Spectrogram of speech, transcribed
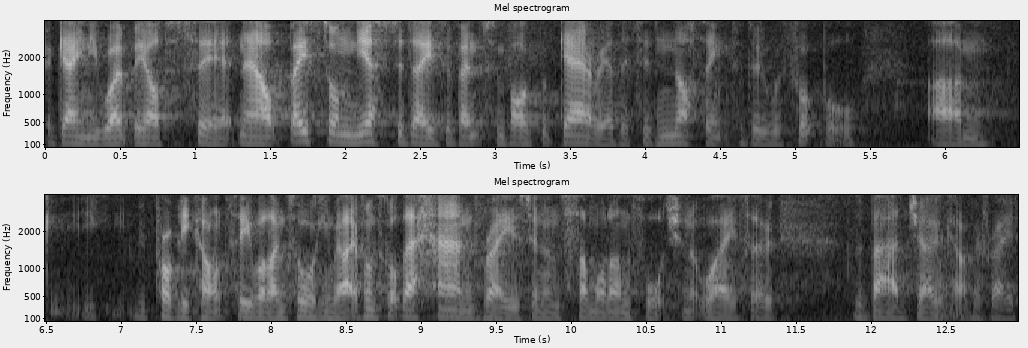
again, you won't be able to see it. Now, based on yesterday's events in Bulgaria, this is nothing to do with football. Um, you, you, probably can't see what I'm talking about. Everyone's got their hand raised in a somewhat unfortunate way, so it's a bad joke, I'm afraid.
